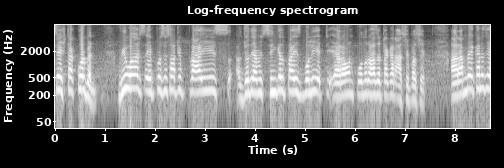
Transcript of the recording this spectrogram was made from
চেষ্টা করবেন। ভিউয়ার্স এই প্রসেসরটি প্রাইস যদি আমি সিঙ্গেল প্রাইস বলি, এটি অ্যারাউন্ড পনেরো হাজার টাকার আশেপাশে। আর আমরা এখানে যে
